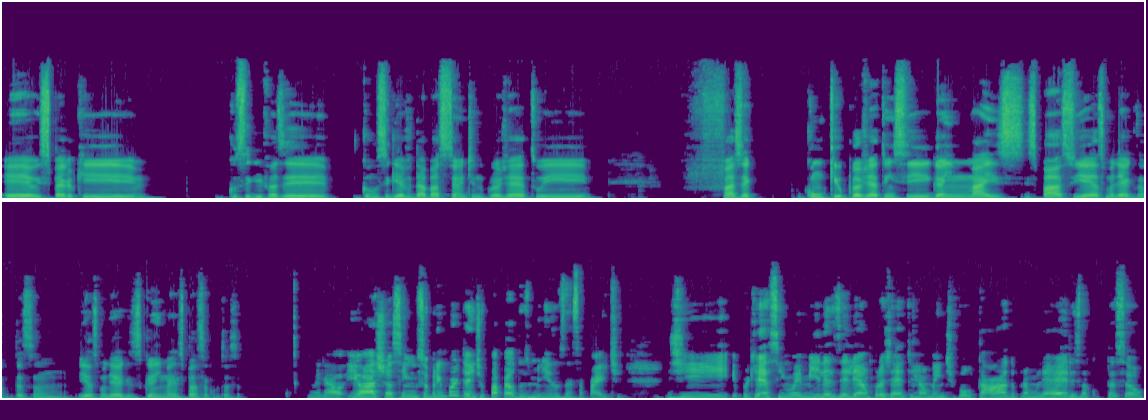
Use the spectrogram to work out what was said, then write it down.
eh, eu espero que conseguir fazer, conseguir ajudar bastante no projeto e fazer com que o projeto em si ganhe mais espaço e as mulheres na computação e as mulheres ganhem mais espaço na computação. Legal. E eu acho, assim, super importante o papel dos meninos nessa parte. de Porque, assim, o Emílias, ele é um projeto realmente voltado para mulheres na computação.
